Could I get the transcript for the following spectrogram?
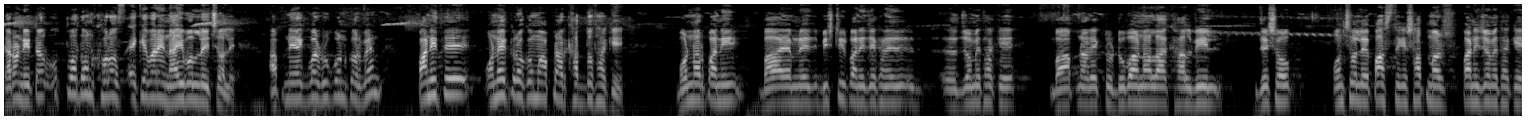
কারণ এটার উৎপাদন খরচ একেবারে নাই বললেই চলে। আপনি একবার রোপণ করবেন, পানিতে অনেক রকম আপনার খাদ্য থাকে। বন্যার পানি বা এমনি বৃষ্টির পানি যেখানে জমে থাকে বা আপনার একটু ডোবা নালা, খাল বিল যেসব অঞ্চলে পাঁচ থেকে সাত মাস পানি জমে থাকে,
